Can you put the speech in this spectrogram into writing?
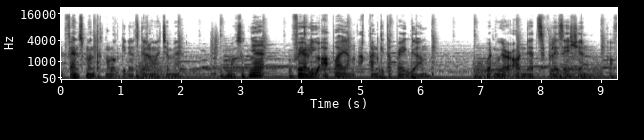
advancement teknologi dan segala macamnya. Maksudnya value apa yang akan kita pegang when we are on that civilization of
